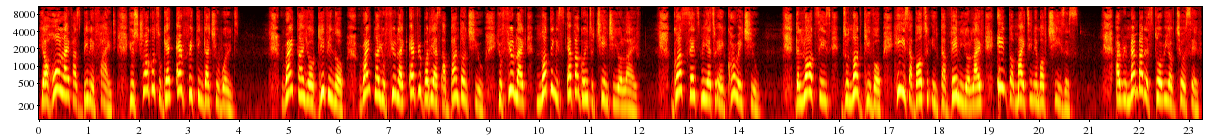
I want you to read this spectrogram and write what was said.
Your whole life has been a fight. You struggle to get everything that you want. Right now, you're giving up. Right now, you feel like everybody has abandoned you. You feel like nothing is ever going to change in your life. God sent me here to encourage you. The Lord says, Do not give up. He is about to intervene in your life in the mighty name of Jesus. I remember the story of Joseph.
